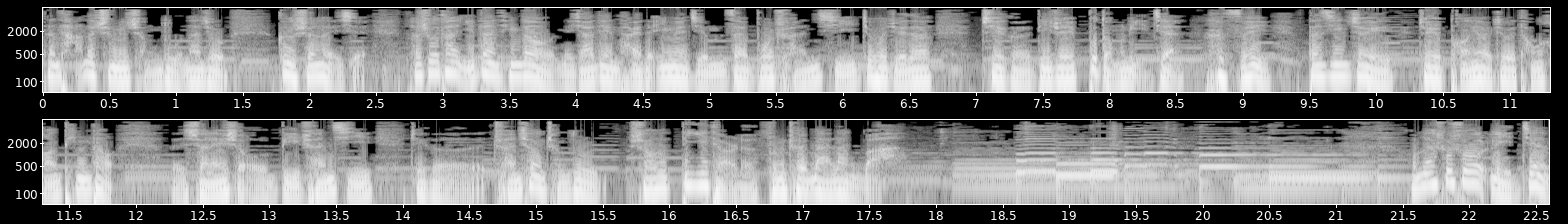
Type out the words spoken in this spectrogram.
但他的痴迷程度那就更深了一些。他说他一旦听到哪家电台的音乐节目在播传奇，就会觉得这个 DJ 不懂李健，所以担心这位这位朋友这位同行听到，呃，选了一首比传奇这个传唱程度稍微低一点的风吹麦浪吧。我们来说说李健。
